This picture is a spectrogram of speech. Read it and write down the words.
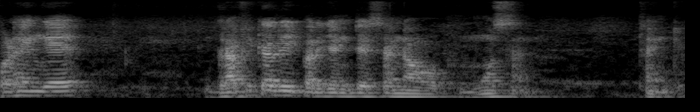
पढ़ेंगे graphical representation of motion thank you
